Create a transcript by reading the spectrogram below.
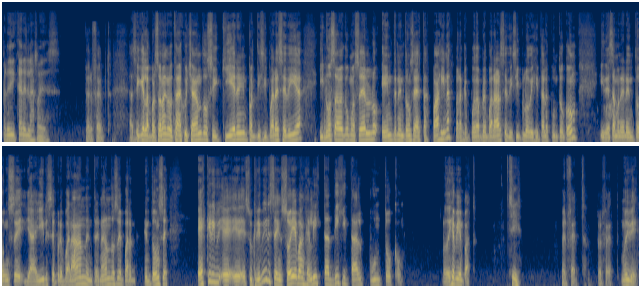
predicar en las redes. Perfecto. Así que las personas que lo están escuchando, si quieren participar ese día y no saben cómo hacerlo, entren entonces a estas páginas para que puedan prepararse, discípulosdigitales.com, y de esa manera entonces ya irse preparando, entrenándose para entonces escribir, eh, eh, suscribirse en soyevangelistadigital.com. ¿Lo dije bien, Pasto? Sí. Perfecto, perfecto. Muy bien.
